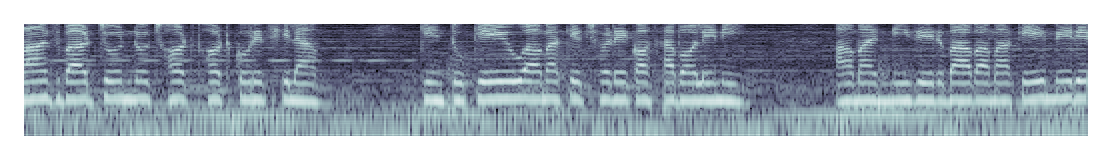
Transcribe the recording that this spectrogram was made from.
বাঁচবার জন্য ছটফট করেছিলাম, কিন্তু কেউ আমাকে ছেড়ে কথা বলেনি। আমার নিজের বাবা মাকে মেরে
